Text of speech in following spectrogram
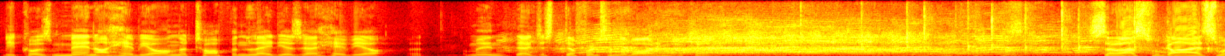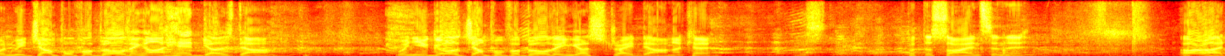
Because men are heavier on the top and ladies are heavier. Uh, I mean, they're just different on the bottom, okay? So, us guys, when we jump off a building, our head goes down. When you girls jump off a building, go straight down. Okay. Just put the science in there. All right.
